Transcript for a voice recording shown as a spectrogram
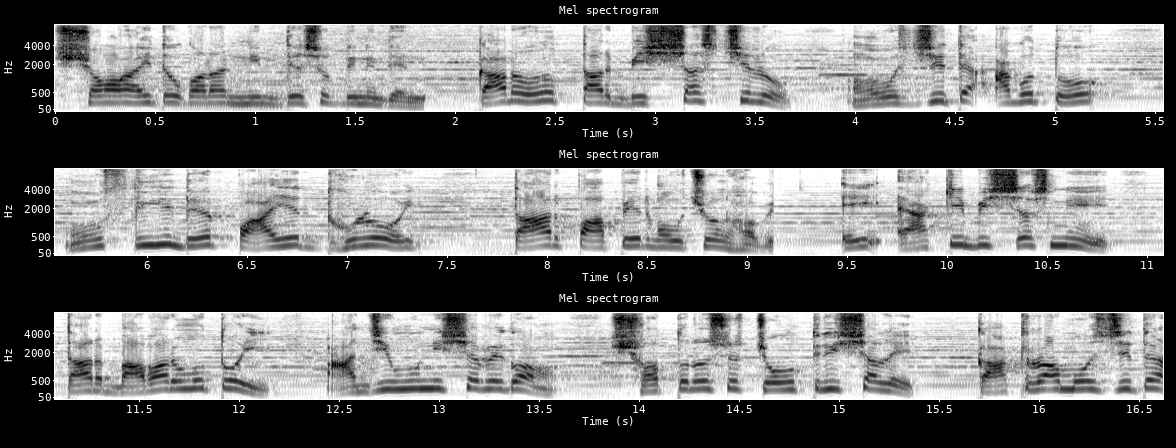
সমাহিত করার নির্দেশও তিনি দেন। কারণ তার বিশ্বাস ছিল মসজিদে আগত মুসলিমদের পায়ের ধুলোয় তার পাপের মোচন হবে। এই একই বিশ্বাস নিয়ে তার বাবার মতোই আজিমুনিশা বেগম সতেরোশো চৌত্রিশ সালে কাটরা মসজিদের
